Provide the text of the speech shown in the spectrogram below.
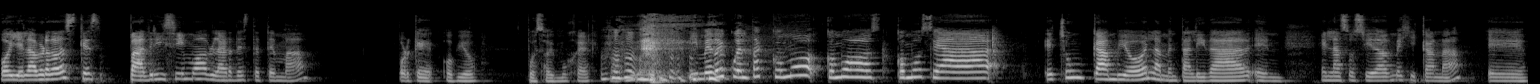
Oye, la verdad es que es padrísimo hablar de este tema, porque, obvio, pues soy mujer. y me doy cuenta cómo, cómo, cómo se ha hecho un cambio en la mentalidad en, en la sociedad mexicana. Eh,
